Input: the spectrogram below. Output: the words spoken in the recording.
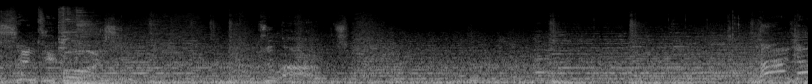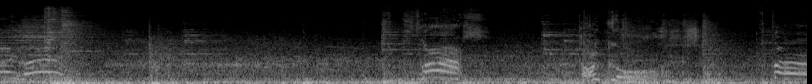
Centaurs! To arms! Cyclones! Burn!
